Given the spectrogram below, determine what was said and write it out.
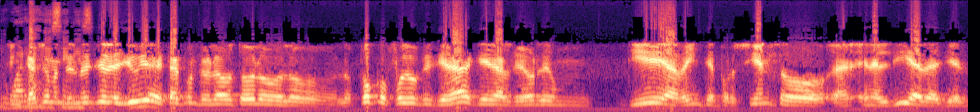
En caso de mantenerse la lluvia está controlado todo lo, lo, poco fuego que queda, que era alrededor de un 10 a 20% en el día de ayer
